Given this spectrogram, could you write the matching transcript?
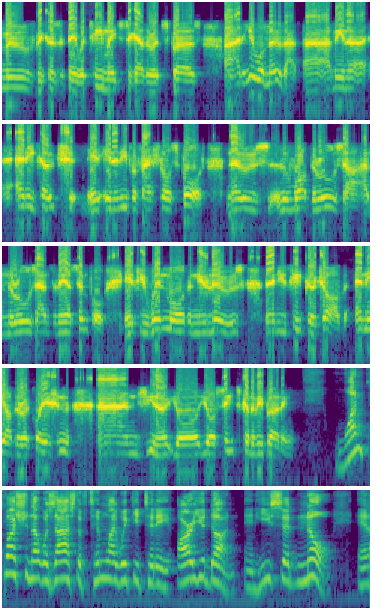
move because they were teammates together at Spurs, uh, and he will know that. I mean, any coach in, in, any professional sport knows what the rules are, and the rules, Anthony, are simple. If you win more than you lose, then you keep your job. Any other equation, and you know your your seat's going to be burning. One question that was asked of Tim Leiweke today, are you done? And he said no. And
